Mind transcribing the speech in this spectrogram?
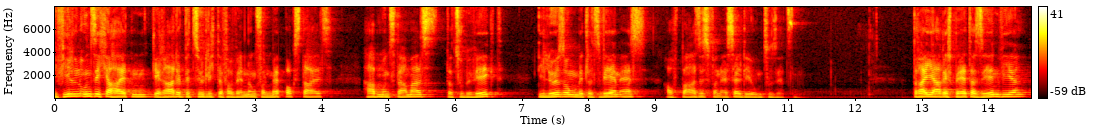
Die vielen Unsicherheiten, gerade bezüglich der Verwendung von Mapbox-Styles, haben uns damals dazu bewegt, die Lösung mittels WMS auf Basis von SLD umzusetzen. Drei Jahre später sehen wir,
